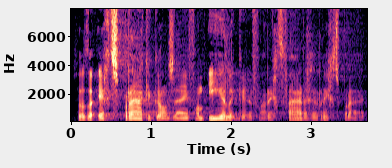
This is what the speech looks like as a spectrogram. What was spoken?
Zodat er echt sprake kan zijn van eerlijke, van rechtvaardige rechtspraak.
